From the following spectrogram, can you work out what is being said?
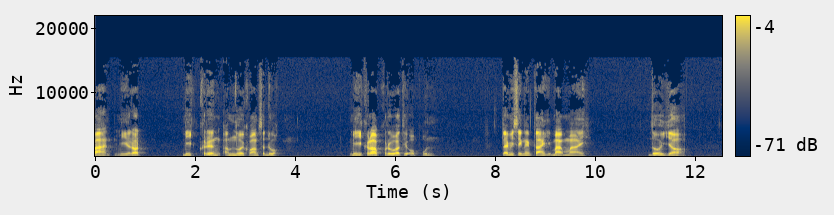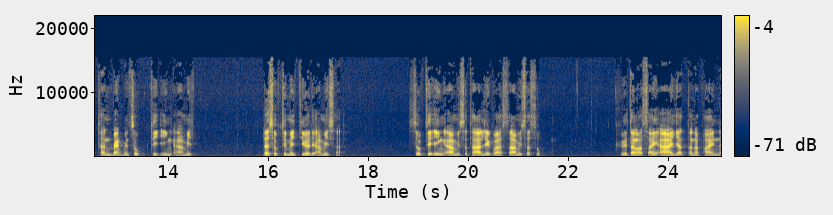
บ้านมีรถ มีเครื่องอำนวยความสะดวก มีครอบครัวที่อบอุ่น และมีสิ่งต่าง ๆ อีกมากมาย โดยย่อท่านแบ่งเป็นสุขที่อิงอามิสและสุขที่ไม่เจือด้วยอามิสะสุขที่อิงอามิสธาเรียกว่าสามิสสุข คือต้องอาศัยอายตนะภายใน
